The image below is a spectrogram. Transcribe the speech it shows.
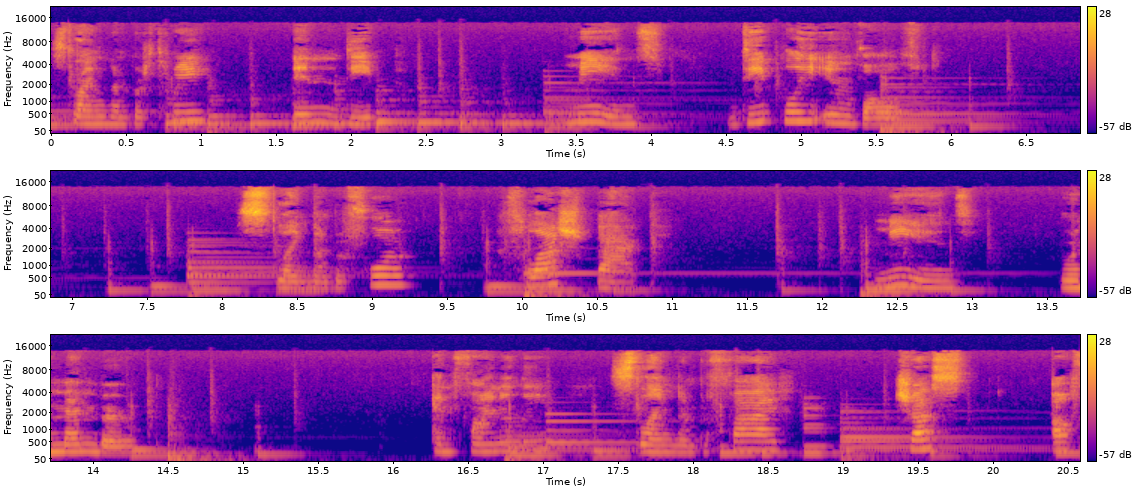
Slang number three in deep means deeply involved. Slang number four flashback means remembered. And finally, slang number five, just off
